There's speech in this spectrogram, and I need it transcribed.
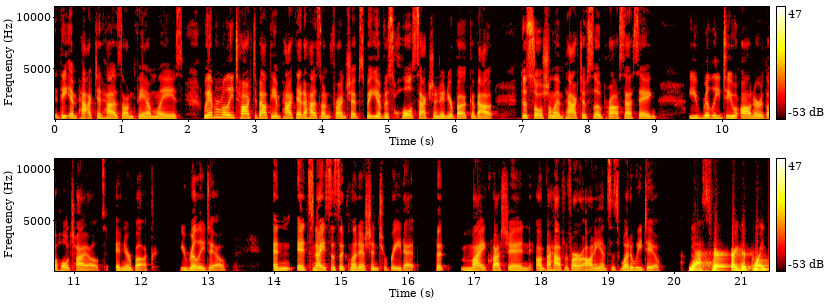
the impact it has on families. We haven't really talked about the impact that it has on friendships, but you have this whole section in your book about the social impact of slow processing. You really do honor the whole child in your book. You really do. And it's nice as a clinician to read it. My question on behalf of our audience is what do we do? Yes, very good point.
